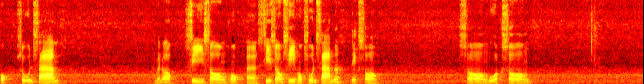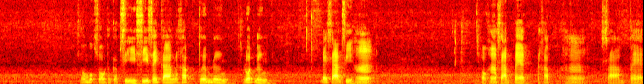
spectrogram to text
603 มันออก 426เอ่อ424603 เนอะเลข 2 2 บวก 2 2บวก2เท่ากับ4 4ใส่กลางนะครับ เพิ่ม 1 ลด 1 ได้สามสี่ห้าออกห้าสามแปดนะครับห้าสามแปด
